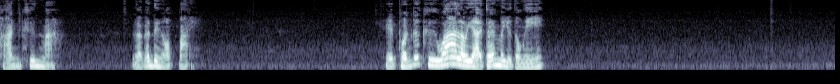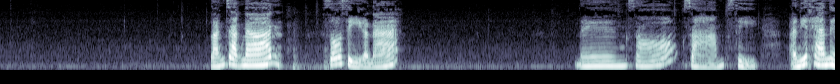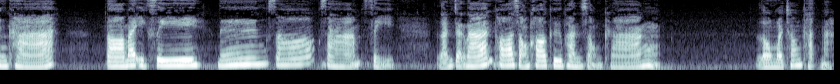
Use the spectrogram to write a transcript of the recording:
ผ่านขึ้นมา แล้วก็ดึงออกไป เหตุผลก็คือว่าเราอยากจะให้มาอยู่ตรงนี้ หลังจากนั้น โซ่สี่กันนะหนึ่งสองสามสี่อันนี้แทนหนึ่งขา ต่อมาอีกสี่หนึ่งสองสามสี่หลังจากนั้นพอสองคอคือพันสองครั้ง ลงมาช่องถัดมา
